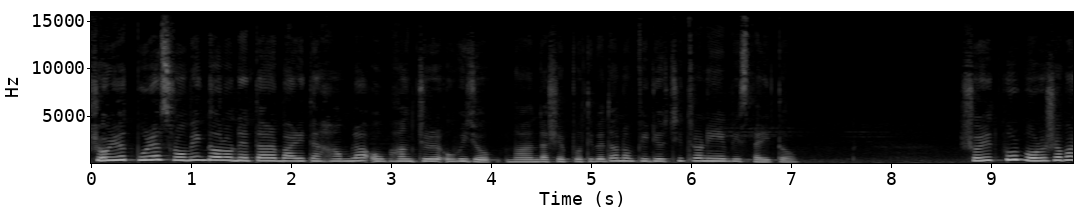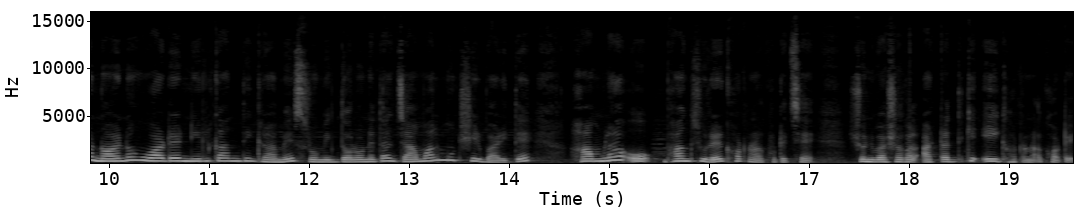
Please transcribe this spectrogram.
শরীয়তপুরে শ্রমিক দলনেতার বাড়িতে হামলা ও ভাঙচুরের অভিযোগ। নয়ন দাসের প্রতিবেদন ও ভিডিও চিত্র নিয়ে বিস্তারিত। শরীয়তপুর পৌরসভা নয় নং ওয়ার্ডের নীলকান্দি গ্রামে শ্রমিক দলনেতা জামাল মুন্সির বাড়িতে হামলা ও ভাঙচুরের ঘটনা ঘটেছে। শনিবার সকাল আটটার দিকে এই ঘটনা ঘটে।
